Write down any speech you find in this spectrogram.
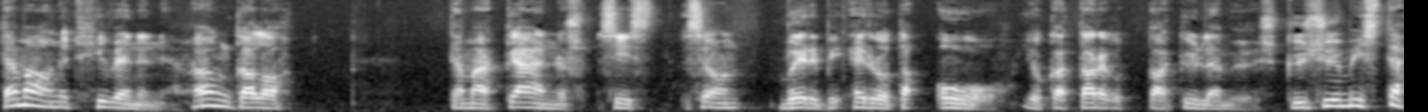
Tämä on nyt hivenen hankala, tämä käännös, siis se on verbi erota o, joka tarkoittaa kyllä myös kysymistä,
